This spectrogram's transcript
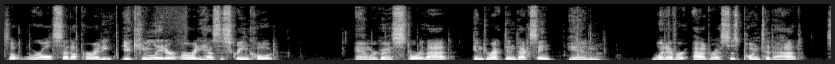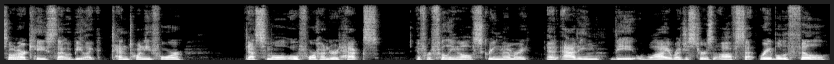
So we're all set up already. The accumulator already has the screen code and we're going to store that indirect indexing in whatever address is pointed at. So in our case, that would be like 1024 decimal 0400 hex if we're filling all of screen memory and adding the Y registers and offset. We're able to fill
